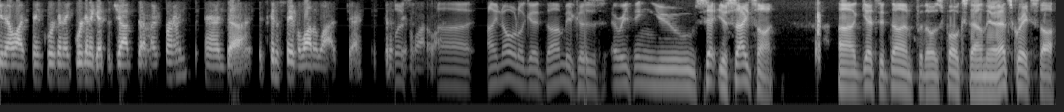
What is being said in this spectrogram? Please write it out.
you know, I think we're gonna we're gonna get the job done, my friends, and uh, it's gonna save a lot of lives, Jay. It's gonna Listen, save a lot of lives. Uh, I know it'll get done because everything you set your sights on uh, gets it done for those folks down there. That's great stuff.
